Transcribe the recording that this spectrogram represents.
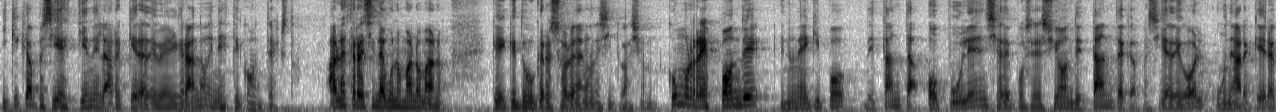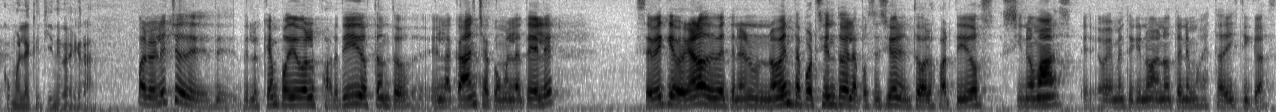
¿Y qué capacidades tiene la arquera de Belgrano en este contexto? Hablaste recién de algunos mano a mano que, tuvo que resolver en alguna situación. ¿Cómo responde en un equipo de tanta opulencia de posesión, de tanta capacidad de gol, una arquera como la que tiene Belgrano? Bueno, el hecho de, los que han podido ver los partidos, tanto en la cancha como en la tele, se ve que Belgrano debe tener un 90% de la posesión en todos los partidos, si no más. Eh, obviamente que no, no tenemos estadísticas.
